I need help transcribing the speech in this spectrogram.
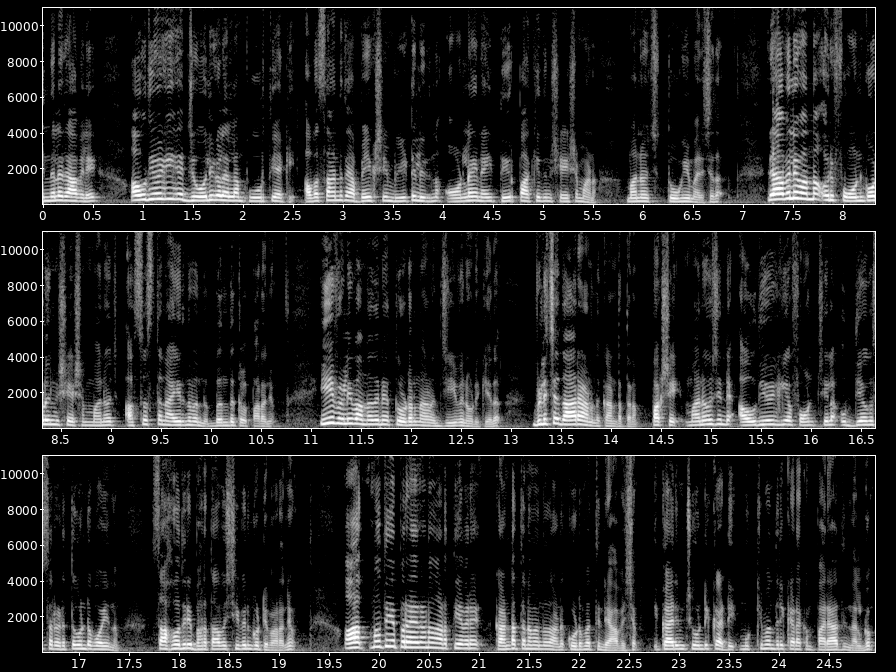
ഇന്നലെ രാവിലെ ഔദ്യോഗിക ജോലികളെല്ലാം പൂർത്തിയാക്കി അവസാനത്തെ അപേക്ഷയും വീട്ടിലിരുന്ന് ഓൺലൈനായി തീർപ്പാക്കിയതിനു ശേഷമാണ് മനോജ് തൂങ്ങി മരിച്ചത്. രാവിലെ വന്ന ഒരു ഫോൺ കോളിന് ശേഷം മനോജ് അസ്വസ്ഥനായിരുന്നുവെന്ന് ബന്ധുക്കൾ പറഞ്ഞു. ഈ വിളി വന്നതിനെ തുടർന്നാണ് ജീവൻ ഒടുക്കിയത്. വിളിച്ചതാരാണെന്ന് കണ്ടെത്തണം. പക്ഷേ മനോജിന്റെ ഔദ്യോഗിക ഫോൺ ചില ഉദ്യോഗസ്ഥർ എടുത്തുകൊണ്ടുപോയെന്നും സഹോദരി ഭർത്താവ് ശിവൻകുട്ടി പറഞ്ഞു. ആത്മഹത്യ പ്രേരണ നടത്തിയവരെ കണ്ടെത്തണമെന്നതാണ് കുടുംബത്തിന്റെ ആവശ്യം. ഇക്കാര്യം ചൂണ്ടിക്കാട്ടി മുഖ്യമന്ത്രിക്കടക്കം പരാതി നൽകും.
